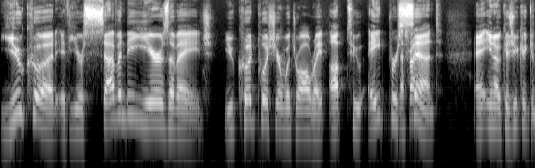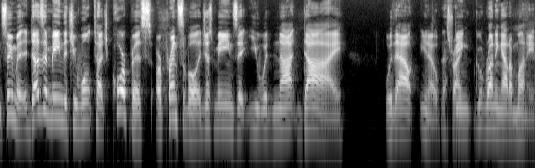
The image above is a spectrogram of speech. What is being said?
you could, if you're 70 years of age, you could push your withdrawal rate up to 8%. And, you know, because you could consume it. It doesn't mean that you won't touch corpus or principal. It just means that you would not die without, you know, That's right. being running out of money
